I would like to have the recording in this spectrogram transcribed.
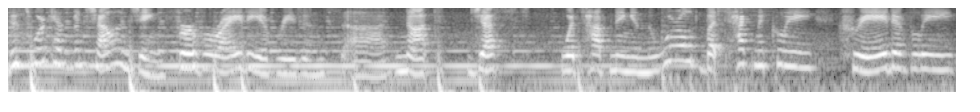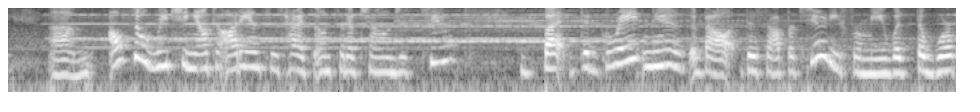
This work has been challenging for a variety of reasons, uh, not just what's happening in the world, but technically, creatively. Um, also, reaching out to audiences had its own set of challenges too. But the great news about this opportunity for me was the work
